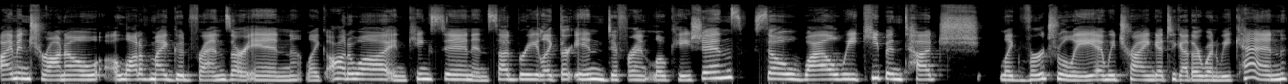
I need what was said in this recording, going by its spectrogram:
I'm in Toronto. A lot of my good friends are in like Ottawa, in Kingston, and Sudbury. Like, they're in different locations. So while we keep in touch, like virtually and we try and get together when we can.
